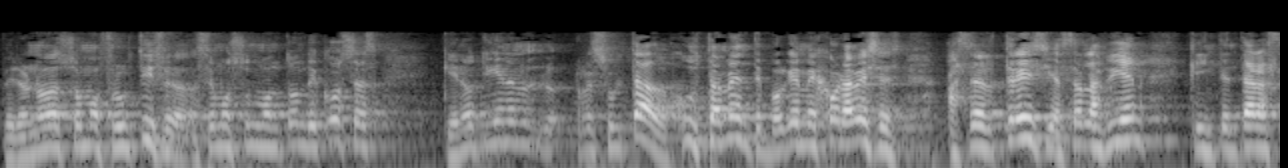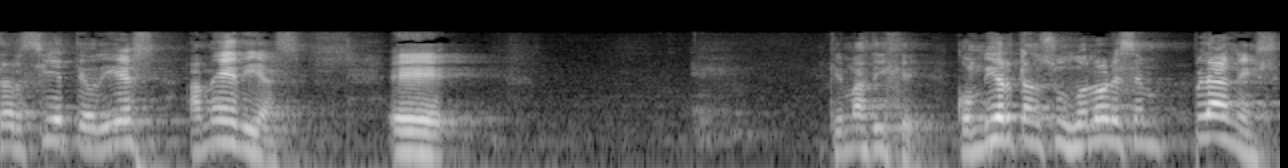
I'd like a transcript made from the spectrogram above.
pero no somos fructíferos. Hacemos un montón de cosas que no tienen resultados, justamente porque es mejor a veces hacer tres y hacerlas bien que intentar hacer siete o diez a medias. Eh, ¿Qué más dije? Conviertan sus dolores en planes,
